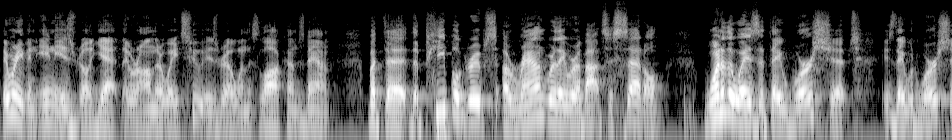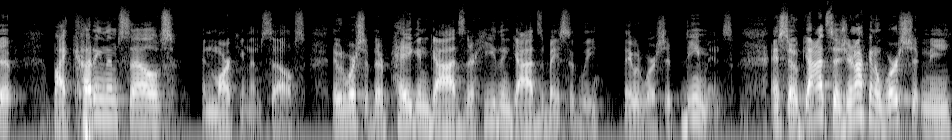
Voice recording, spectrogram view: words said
they weren't even in Israel yet. They were on their way to Israel when this law comes down. But the, the people groups around where they were about to settle, one of the ways that they worshiped is they would worship by cutting themselves and marking themselves. They would worship their pagan gods, their heathen gods, basically they would worship demons. And so God says, You're not going to worship me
